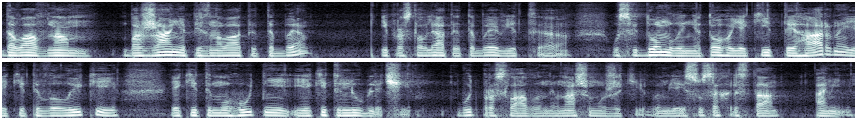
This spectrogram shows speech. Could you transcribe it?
давав нам бажання пізнавати тебе і прославляти тебе від е, усвідомлення того, який ти гарний, який ти великий, який ти могутній і який ти люблячий. Будь прославлений в нашому житті. В ім'я Ісуса Христа. Амінь.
